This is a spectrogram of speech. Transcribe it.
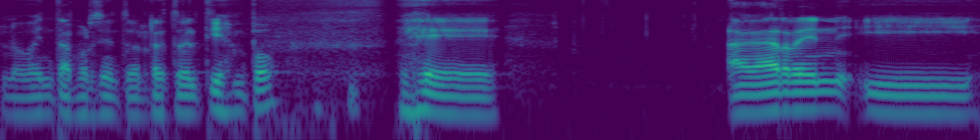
90% del resto del tiempo, eh, agarren y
